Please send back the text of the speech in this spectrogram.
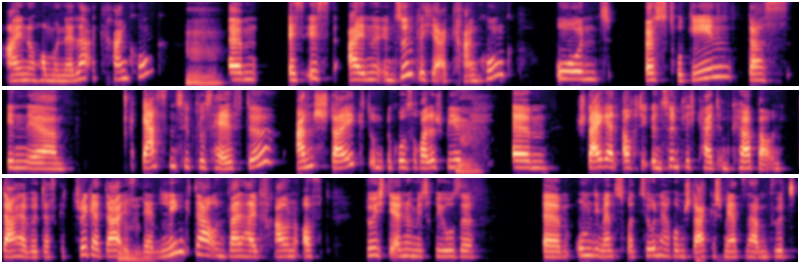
eine hormonelle Erkrankung. Mhm. Ähm, es ist eine entzündliche Erkrankung und Östrogen, das in der ersten Zyklushälfte ansteigt und eine große Rolle spielt, mhm. ähm, steigert auch die Entzündlichkeit im Körper und daher wird das getriggert. Da mhm. ist der Link da und weil halt Frauen oft durch die Endometriose ähm, um die Menstruation herum starke Schmerzen haben, wird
